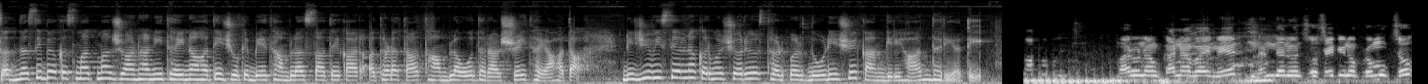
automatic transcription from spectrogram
સદનસીબે અકસ્માતમાં જાનહાની થઈ ન હતી, જોકે બે થાંભલા સાથે કાર અથડાતા થાંભલાઓ ધરાશયી થયા હતા. ડીજીવીસીએલના કર્મચારીઓ સ્થળ પર દોડી છે. કામગીરી હાથ ધરી હતી. મારું નામ કાનાભાઈ મેર નંદનવન સોસાયટીનો પ્રમુખ છું.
